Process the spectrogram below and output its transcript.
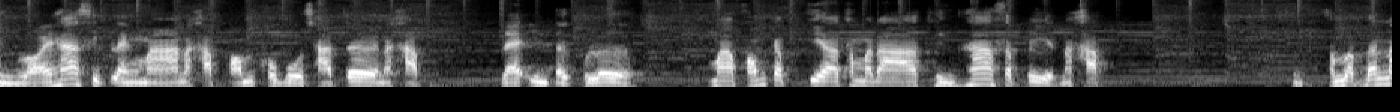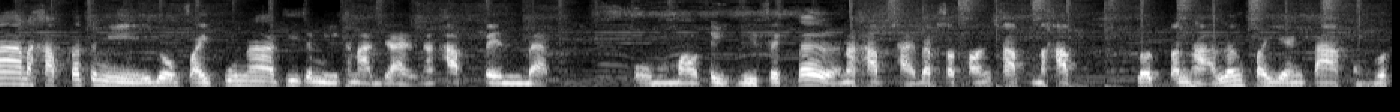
150 แรงม้านะครับ พร้อมโทโบชาร์เจอร์นะครับ และอินเตอร์คูลเลอร์มาพร้อมกับเกียร์ธรรมดาถึง 5 สปีดนะครับ สำหรับด้านหน้านะครับก็จะมีดวงไฟคู่หน้าที่จะมีขนาดใหญ่นะครับ เป็นแบบโอมมัลติรีเฟกเตอร์นะครับฉายแบบสะท้อนกลับนะครับลดปัญหาเรื่องไฟแยงตาของรถ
